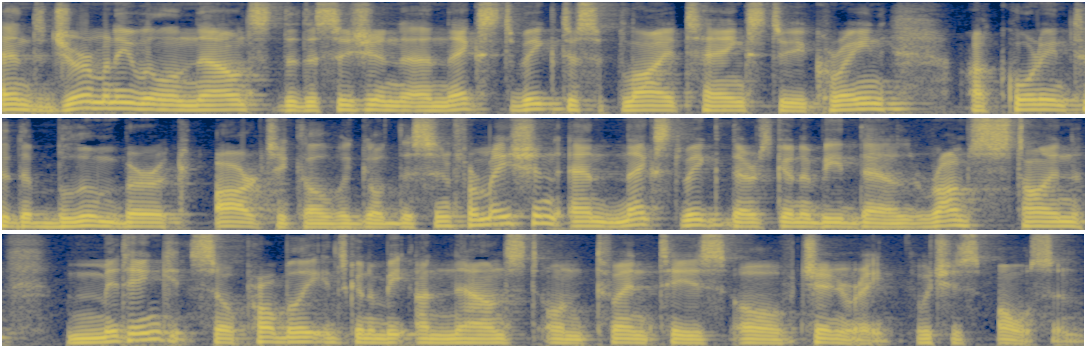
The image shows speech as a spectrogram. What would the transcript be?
And Germany will announce the decision uh, next week to supply tanks to Ukraine. According to the Bloomberg article, we got this information. And next week, there's going to be the Ramstein meeting. So probably it's going to be announced on 20th of January, which is awesome.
